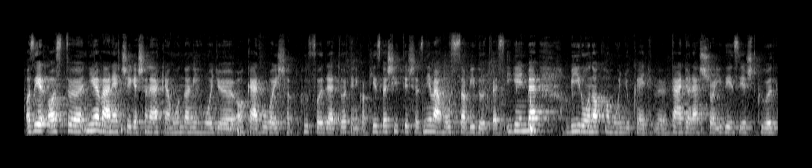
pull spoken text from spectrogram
Azért azt nyilván egységesen el kell mondani, hogy akár hova is, ha külföldre történik a kézbesítés, ez nyilván hosszabb időt vesz igénybe. A bírónak, ha mondjuk egy tárgyalásra idézést küld,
